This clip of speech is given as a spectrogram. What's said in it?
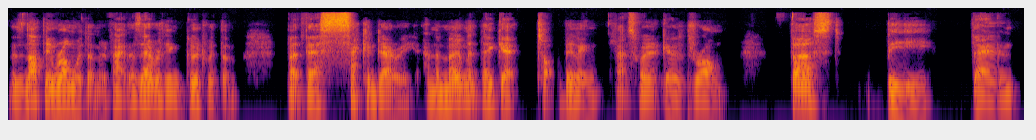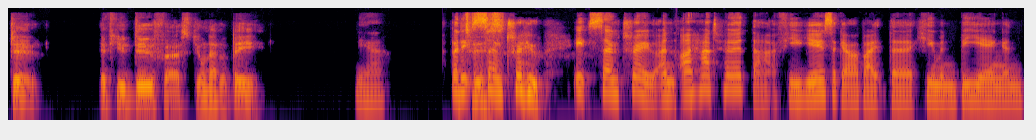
There's nothing wrong with them. In fact, there's everything good with them but they're secondary. And the moment they get top billing, that's where it goes wrong. First be, then do. If you do first, you'll never be. Yeah. But it it's so true. It's so true. And I had heard that a few years ago about the human being and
